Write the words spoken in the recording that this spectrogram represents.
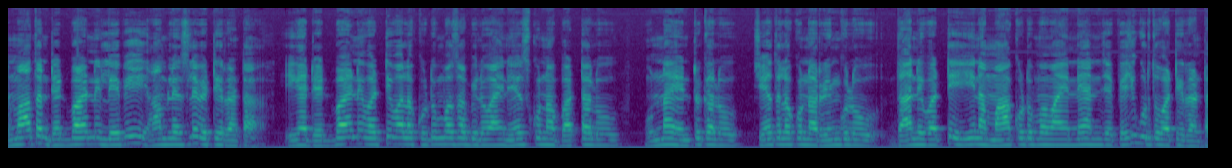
అన్మాతం డెడ్ బాడీని లేపి అంబులెన్స్లో పెట్టిర్రంట. ఇక డెడ్ బాడీని బట్టి వాళ్ళ కుటుంబ సభ్యులు ఆయన వేసుకున్న బట్టలు ఉన్న ఎంట్రుకలు చేతులకున్న రింగులు దాన్ని బట్టి ఈయన మా కుటుంబం ఆయన్నే అని చెప్పేసి గుర్తుపట్టిర్రంట.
